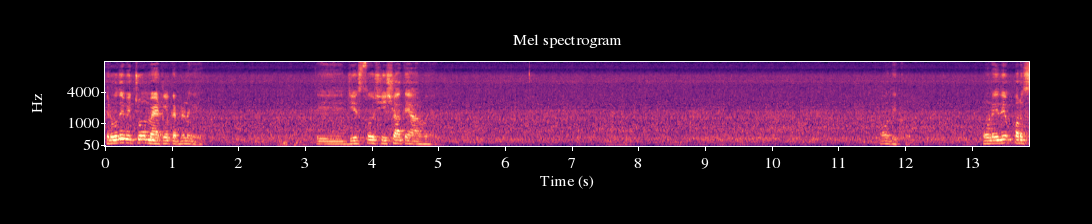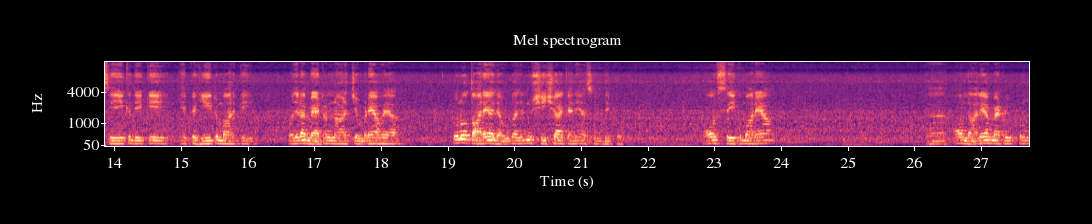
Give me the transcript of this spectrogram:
ਫਿਰ ਉਹਦੇ ਵਿੱਚੋਂ ਮੈਟਲ ਕੱਢਣਗੇ। ਤੇ ਜਿਸ ਤੋਂ ਸ਼ੀਸ਼ਾ ਤਿਆਰ ਹੋਇਆ। ਉਹ ਦੇਖੋ, ਹੁਣ ਇਹਦੇ ਉੱਪਰ ਸੇਕ ਦੇ ਕੇ ਇੱਕ ਹੀਟ ਮਾਰ ਕੇ ਉਹ ਜਿਹੜਾ ਮੈਟਲ ਨਾਲ ਚਿੰਬੜਿਆ ਹੋਇਆ, ਉਹਨੂੰ ਉਤਾਰਿਆ ਜਾਊਗਾ, ਜਿਹਨੂੰ ਸ਼ੀਸ਼ਾ ਕਹਿੰਦੇ ਆ ਅਸੀਂ, ਦੇਖੋ। ਉਹ ਸੇਕ ਮਾਰਿਆ। ਉਹ ਲਾ ਲਿਆ ਮੈਟਲ ਉੱਪਰੋਂ।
